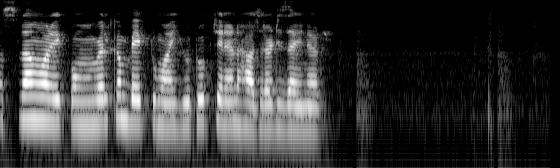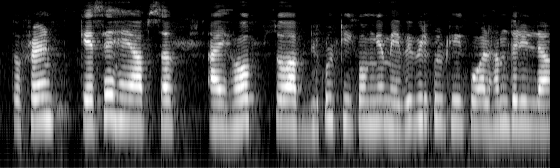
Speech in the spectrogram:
अस्सलाम वालेकुम back to my YouTube channel Hajra designer तो फ्रेंड्स कैसे हैं आप सब? आई होप सो आप बिल्कुल ठीक होंगे। मैं भी बिल्कुल ठीक हूँ, अल्हम्दुलिल्लाह।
